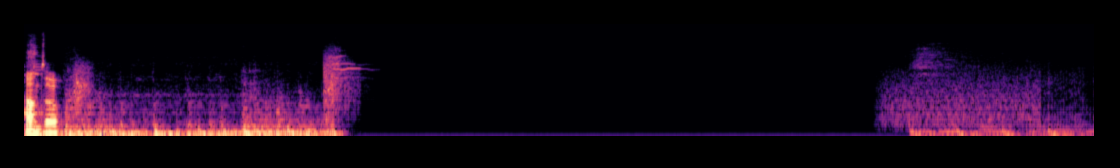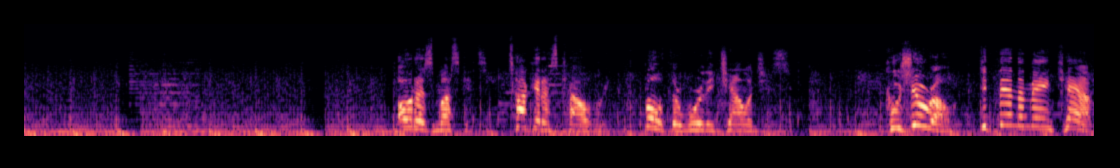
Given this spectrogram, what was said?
Hanzo. Oda's muskets, Takeda's cavalry, both are worthy challenges. Kojuro, defend the main camp.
